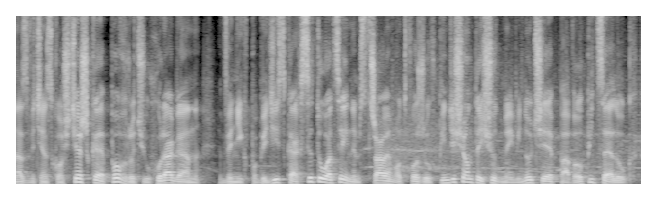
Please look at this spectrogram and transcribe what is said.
Na zwycięską ścieżkę powrócił huragan. Wynik po biedziskach sytuacyjnym strzałem otworzył w 57 minucie Paweł Piceluk.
